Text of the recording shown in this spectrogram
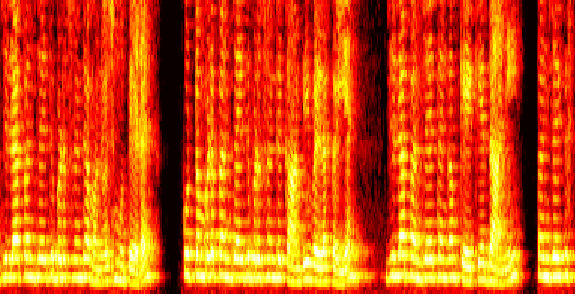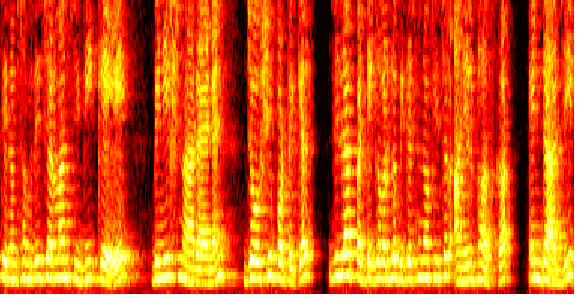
ജില്ലാ പഞ്ചായത്ത് പ്രസിഡന്റ് മനോജ് മുത്തേടൻ കുട്ടമ്പുഴ പഞ്ചായത്ത് പ്രസിഡന്റ് കാന്തി വെള്ളക്കയ്യൻ ജില്ലാ പഞ്ചായത്ത് അംഗം കെ കെ ദാനി പഞ്ചായത്ത് സ്ഥിരം സമിതി chairman C B K A Bineesh Narayanan Joshi Pottakkal ജില്ലാ പട്ടികവർഗ വികസന officer Anil Bhaskar N Rajeev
